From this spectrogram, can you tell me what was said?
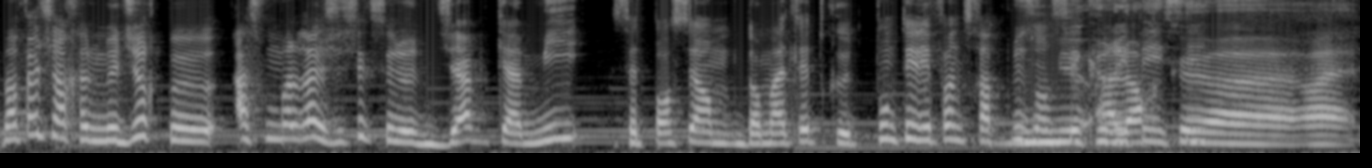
Mais en fait, je suis en train de me dire que à ce moment-là, je sais que c'est le diable qui a mis cette pensée en- dans ma tête que ton téléphone sera plus en sécurité alors ici. que, euh, ouais.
